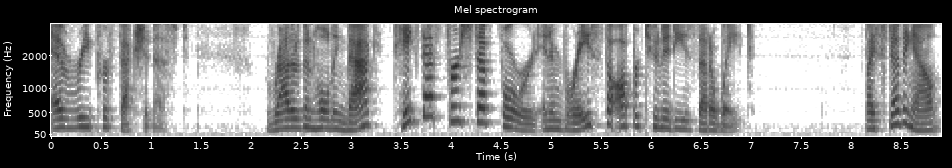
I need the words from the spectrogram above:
every perfectionist. Rather than holding back, take that first step forward and embrace the opportunities that await. By stepping out,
